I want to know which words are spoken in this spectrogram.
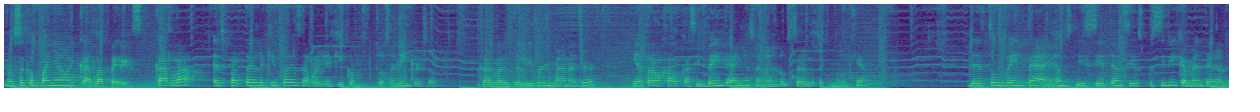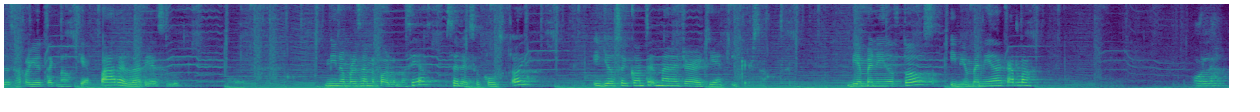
Nos acompaña hoy Carla Pérez. Carla es parte del equipo de desarrollo aquí con nosotros en Microsoft. Carla es Delivery Manager y ha trabajado casi 20 años en la industria de la tecnología. De estos 20 años, 17 han sido específicamente en el desarrollo de tecnología para el área de salud. Mi nombre es Ana Paula Macías, seré su host hoy y yo soy Content Manager aquí en Microsoft. Bienvenidos todos y bienvenida Carla. Hola,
